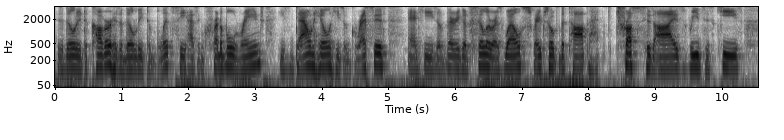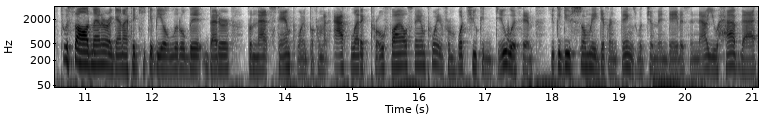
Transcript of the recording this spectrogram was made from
his ability to cover, his ability to blitz. He has incredible range. He's downhill, he's aggressive, and he's a very good filler as well. Scrapes over the top, trusts his eyes, reads his keys to a solid manner. Again, I think he could be a little bit better from that standpoint, but from an athletic profile standpoint, from what you can do with him, you could do so many different things with Jamin Davis, and now you have that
